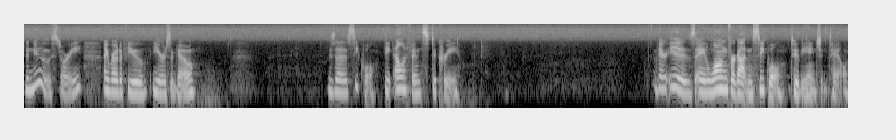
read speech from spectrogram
the new story I wrote a few years ago is a sequel, The Elephant's Decree. There is a long forgotten sequel to the ancient tale,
